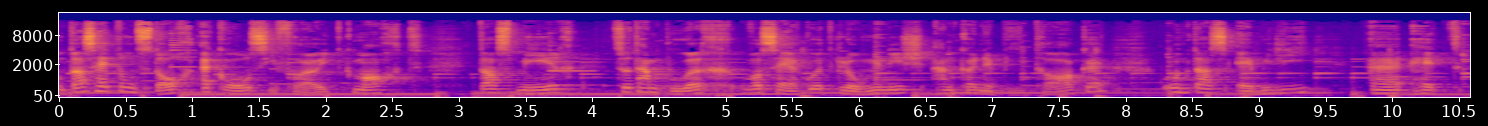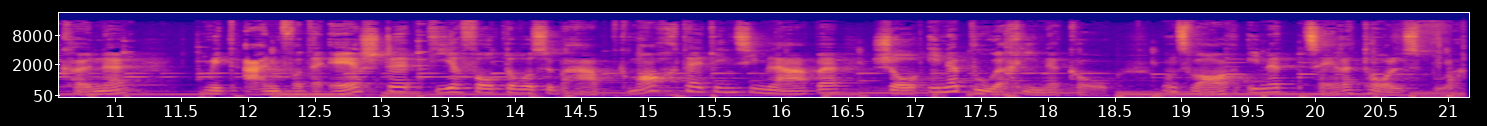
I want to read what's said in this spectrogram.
Und das hat uns doch eine große Freude gemacht, dass wir zu dem Buch, was sehr gut gelungen ist, haben können beitragen und dass Emily äh, können mit einem der ersten Tierfotos, was er überhaupt gemacht hat in seinem Leben, schon in ein Buch hineinkommen. Und zwar in ein sehr tolles Buch.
